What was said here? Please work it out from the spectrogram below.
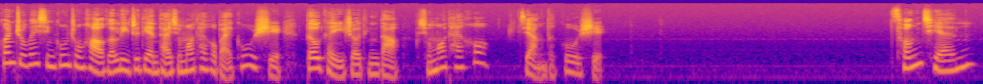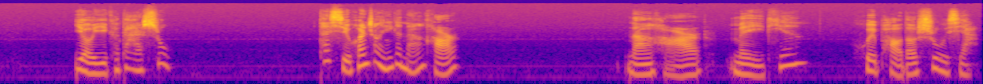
关注微信公众号和荔枝电台“熊猫太后摆故事”，都可以收听到熊猫太后讲的故事。从前有一棵大树，它喜欢上一个男孩儿。男孩儿每天。会跑到树下，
